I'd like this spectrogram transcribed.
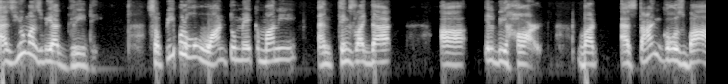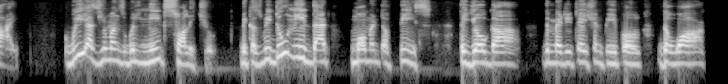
As humans, we are greedy so people who want to make money and things like that, uh, it'll be hard. But as time goes by, we as humans will need solitude because we do need that moment of peace. The yoga, the meditation people, the walk,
